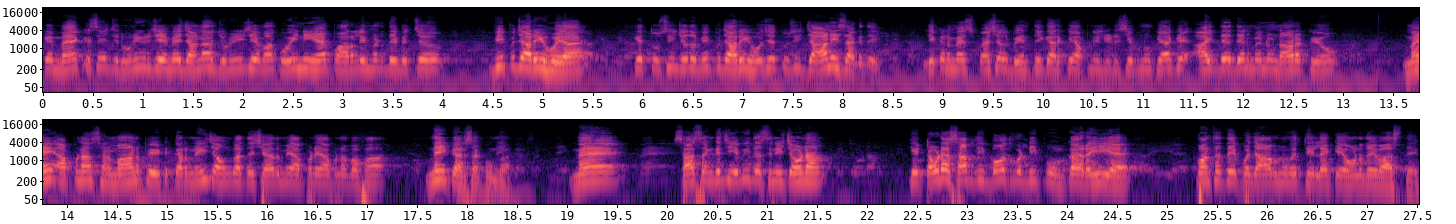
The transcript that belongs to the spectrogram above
ਕਿ ਮੈਂ ਕਿਸੇ ਜ਼ਰੂਰੀ ਰੁਝੇਵੇਂ ਜਾਣਾ, ਜ਼ਰੂਰੀ ਰੁਝੇਵਾਂ ਕੋਈ ਨਹੀਂ ਹੈ। ਪਾਰਲੀਮੈਂਟ ਦੇ ਵਿੱਚ ਵਿਪ ਜਾਰੀ ਹੋਇਆ ਕਿ ਤੁਸੀਂ ਜਦੋਂ ਵਿਪ ਜਾਰੀ ਹੋ ਜੇ, ਤੁਸੀਂ ਜਾ ਨਹੀਂ ਸਕਦੇ। ਲੇਕਿਨ ਮੈਂ ਸਪੈਸ਼ਲ ਬੇਨਤੀ ਕਰਕੇ ਆਪਣੀ ਲੀਡਰਸ਼ਿਪ ਨੂੰ ਕਿਹਾ ਕਿ ਅੱਜ ਦੇ ਦਿਨ ਮੈਨੂੰ ਨਾ ਰੱਖਿਓ। ਮੈਂ ਆਪਣਾ ਸਨਮਾਨ ਭੇਟ ਕਰ ਨਹੀਂ ਜਾਊਂਗਾ ਤੇ ਸ਼ਾਇਦ ਮੈਂ ਆਪਣੇ ਆਪ ਨਾਲ ਵਫਾ ਨਹੀਂ ਕਰ ਸਕੂੰਗਾ। ਮੈਂ ਸਾਧ ਸੰਗਤ ਜੀ, ਇਹ ਵੀ ਦੱਸਣੀ ਚਾਹਣਾ ਕਿ ਟੌੜਾ ਸਾਹਿਬ ਦੀ ਬਹੁਤ ਵੱਡੀ ਭੂਮਿਕਾ ਰਹੀ ਹੈ ਪੰਥ ਤੇ ਪੰਜਾਬ ਨੂੰ ਇੱਥੇ ਲੈ ਕੇ ਆਉਣ ਦੇ ਵਾਸਤੇ।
